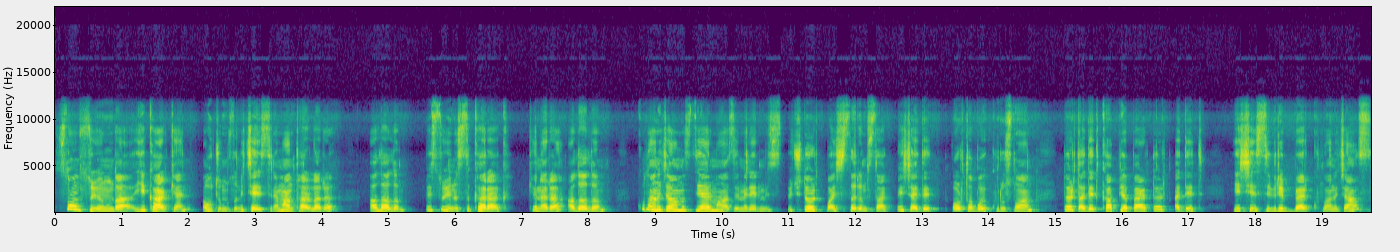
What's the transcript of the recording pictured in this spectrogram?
Son suyunda yıkarken avucumuzun içerisine mantarları alalım ve suyunu sıkarak kenara alalım. Kullanacağımız diğer malzemelerimiz 3-4 baş sarımsak, 5 adet orta boy kuru soğan, 4 adet kapya biber, 4 adet yeşil sivri biber kullanacağız.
